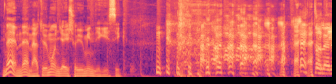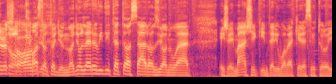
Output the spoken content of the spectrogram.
Nem, nem, hát ő mondja is, hogy ő mindig iszik. Ettől erős a hangja. Azt mondta, hogy ő nagyon lerövidítette a száraz januárt, és egy másik interjúban megkérdezték tőle, hogy,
